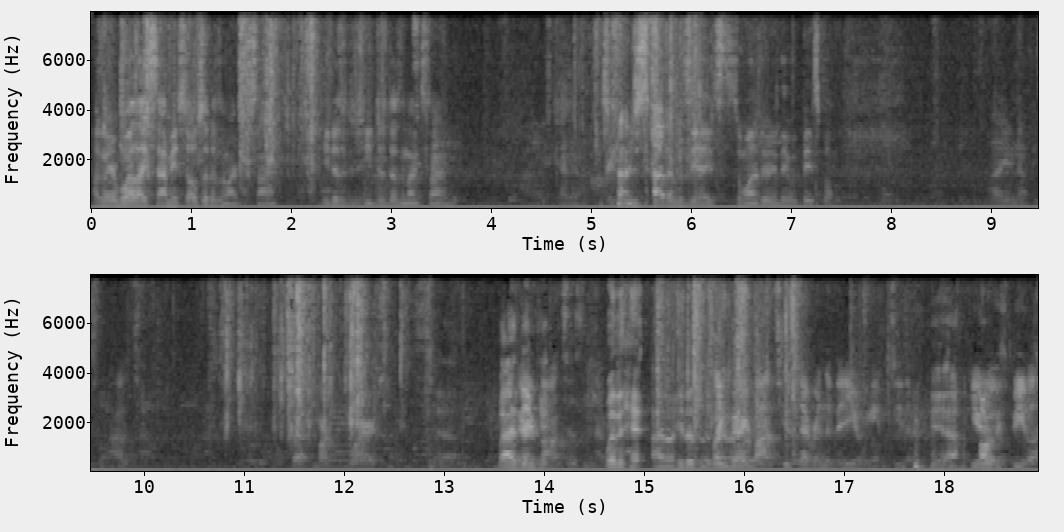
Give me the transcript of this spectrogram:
How come your boy like Sammy Sosa doesn't like to sign? He doesn't. He just doesn't like to sign. He's kind of. He's kind of just out of his. Yeah, he just doesn't want to do anything with baseball. I don't even know if he's allowed to. But Mark McGwire signs. But I Barry think Bonds isn't never. with him, I know he doesn't. It was like Barry. Bonds. He was never in the video games either. Yeah. He'd always be like.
